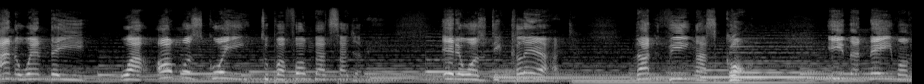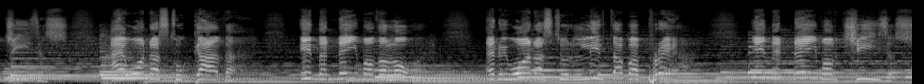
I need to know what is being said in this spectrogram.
And when they were almost going to perform that surgery, it was declared that thing has gone. In the name of Jesus, I want us to gather in the name of the Lord. And we want us to lift up a prayer in the name of Jesus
